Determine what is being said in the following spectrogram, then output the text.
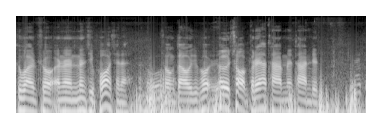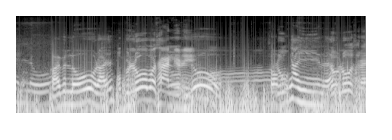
คือว่าโชอันนั้นนั่นสิพอใช่ไหมโอ้สองเตาสิพอเออชอบเท่าไรหาทานในทานเด็ดเป็นโลขายเป็นโลไรผมเป็นโลบ่ทานกันนี่โลชอบโลง่ายแหล้ว โลโลเท่าไร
